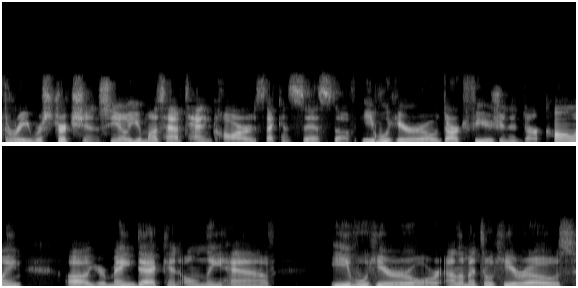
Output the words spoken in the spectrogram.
three restrictions. You know, you must have 10 cards that consist of Evil Hero, Dark Fusion, and Dark Calling. Uh, your main deck can only have evil hero or elemental heroes.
